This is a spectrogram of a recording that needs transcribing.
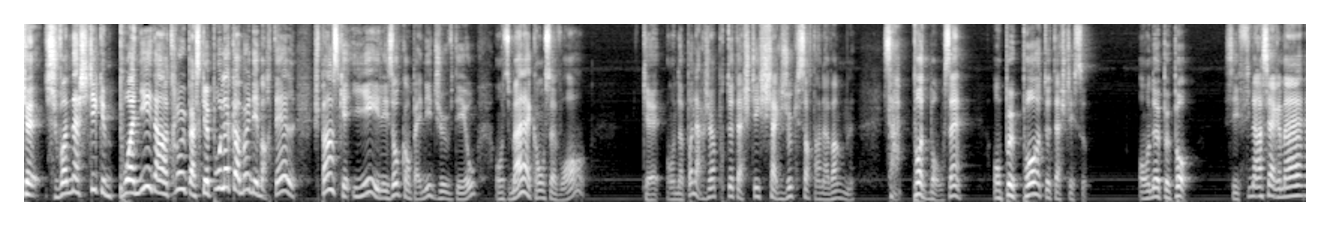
que je vais n'acheter qu'une poignée d'entre eux, parce que pour le commun des mortels, je pense que EA et les autres compagnies de jeux vidéo ont du mal à concevoir qu'on n'a pas l'argent pour tout acheter chaque jeu qui sort en novembre. Ça n'a pas de bon sens. On peut pas tout acheter ça. On ne peut pas. C'est financièrement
